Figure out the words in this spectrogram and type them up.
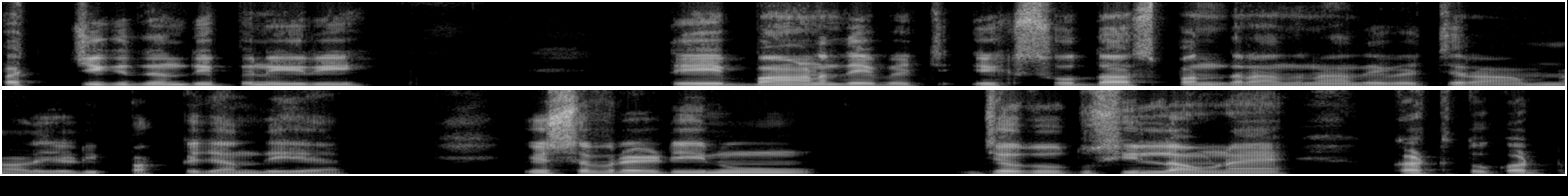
25 ਕੁ ਦਿਨ ਦੀ ਪਨੀਰੀ ਤੇ ਬਾਣ ਦੇ ਵਿੱਚ 110 15 ਦਿਨਾਂ ਦੇ ਵਿੱਚ ਆਰਾਮ ਨਾਲ ਜਿਹੜੀ ਪੱਕ ਜਾਂਦੀ ਹੈ। ਇਸ ਵੈਰਾਈਟੀ ਨੂੰ ਜਦੋਂ ਤੁਸੀਂ ਲਾਉਣਾ ਹੈ ਘੱਟ ਤੋਂ ਘੱਟ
